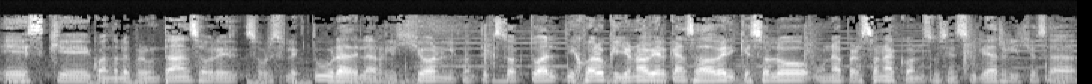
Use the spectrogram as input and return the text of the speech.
es que cuando le preguntaban sobre, sobre su lectura de la religión en el contexto actual, dijo algo que yo no había alcanzado a ver y que solo una persona con su sensibilidad religiosa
